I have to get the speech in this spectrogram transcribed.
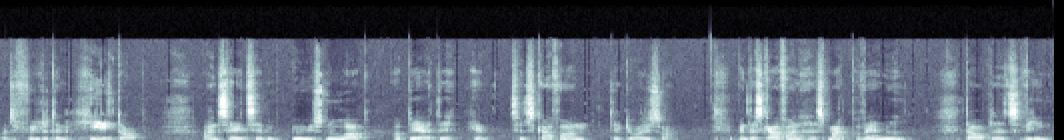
og de fyldte dem helt op. Og han sagde til dem, øs nu op og bær det hen til skafferen. Det gjorde de så. Men da skafferen havde smagt på vandet, der var blevet til vin,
